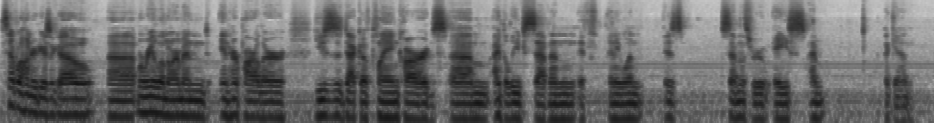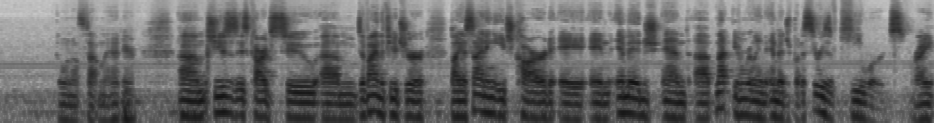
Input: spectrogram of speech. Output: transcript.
several hundred years ago, uh, Marie Lenormand in her parlor uses a deck of playing cards. Um, I believe seven. If anyone is seven through ace, I'm again going off the top of my head here. Um, she uses these cards to um, divine the future by assigning each card a an image and uh, not even really an image, but a series of keywords, right?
